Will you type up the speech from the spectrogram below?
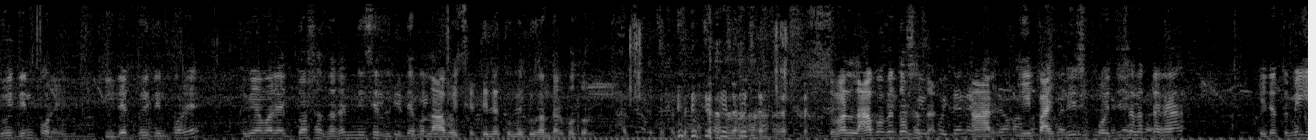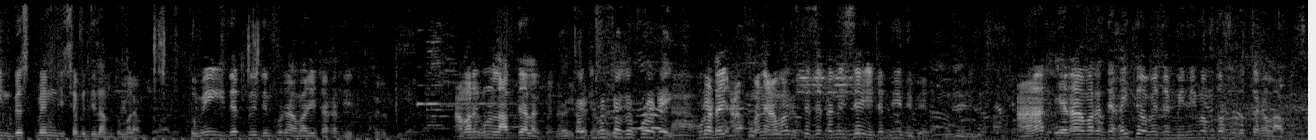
দুই দিন পরে ঈদের দুই দিন পরে তুমি আমার এক দশ হাজারের নিচে যদি দেখো লাভ হয়েছে তাহলে তুমি দোকানদার বদল। তোমার লাভ হবে দশ হাজার। আর এই পঁয়ত্রিশ পঁয়ত্রিশ হাজার টাকা এটা তুমি ইনভেস্টমেন্ট হিসাবে দিলাম তোমার। তুমি ঈদের দুই দিন পরে আমার এই টাকা দিয়ে দিবে আমার কোনো লাভ দেওয়া লাগবে না। পুরাটাই? পুরাটাই মানে আমার কাছে যেটা নিছে এটা দিয়ে দিবে। আর এরা আমার দেখাইতে হবে যে মিনিমাম দশ হাজার টাকা লাভ হয়েছে।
